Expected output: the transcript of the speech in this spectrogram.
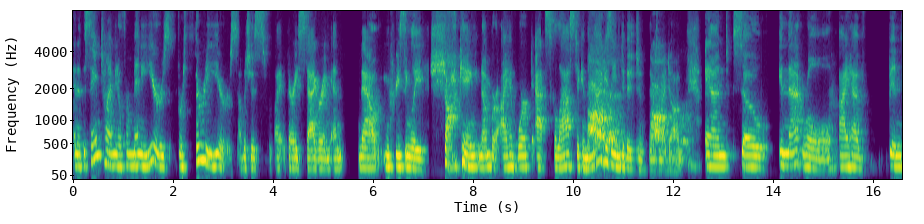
and at the same time you know for many years for 30 years which is uh, very staggering and now increasingly shocking number. I have worked at scholastic in the magazine division. There's my dog. And so in that role i have been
